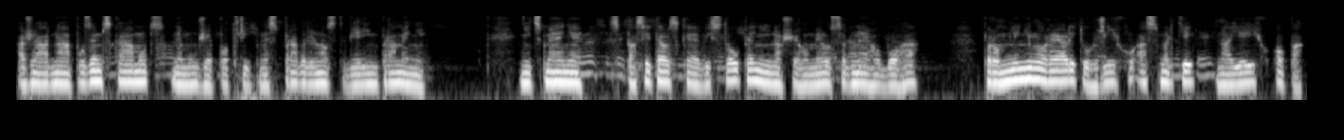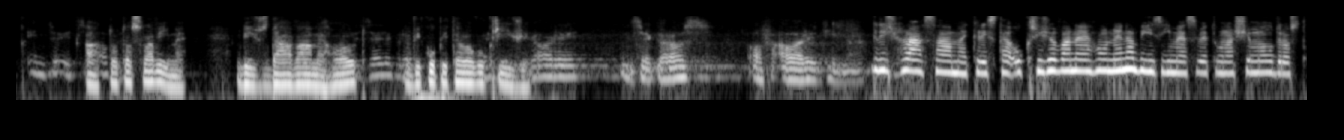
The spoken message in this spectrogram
a žádná pozemská moc nemůže potřít nespravedlnost v jejím prameni. Nicméně spasitelské vystoupení našeho milosrdného Boha proměnilo realitu hříchu a smrti na jejich opak. A toto slavíme, když vzdáváme hold vykupitelovu kříži. Když hlásáme Krista ukřižovaného, nenabízíme světu naši moudrost,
